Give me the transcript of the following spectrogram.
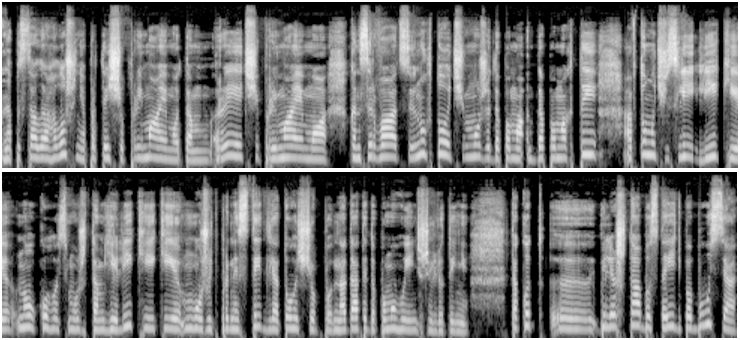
написали оголошення про те, що приймаємо там речі, приймаємо консервацію. Ну хто чим може допомогти, а в тому числі ліки. Ну, у когось може там є ліки, які можуть принести для того, щоб надати допомогу іншій людині. Так, от е, біля штабу стоїть бабуся.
